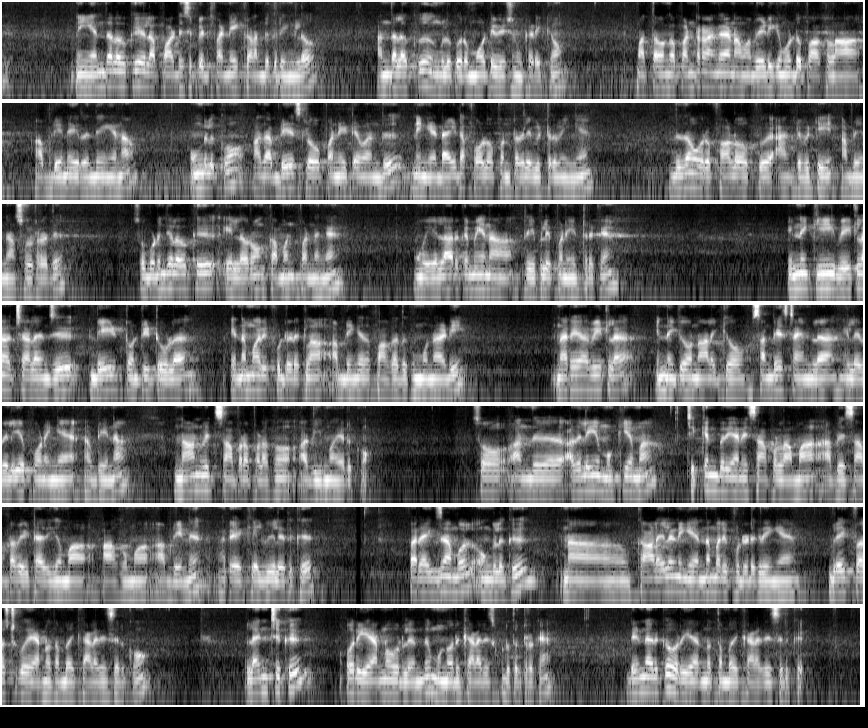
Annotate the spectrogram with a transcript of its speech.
நீங்கள் எந்த அளவுக்கு இதில் பார்ட்டிசிபேட் பண்ணி கலந்துக்கிறீங்களோ அந்தளவுக்கு உங்களுக்கு ஒரு மோட்டிவேஷன் கிடைக்கும். மற்றவங்க பண்ணுறாங்க நம்ம வேடிக்கை மட்டும் பார்க்கலாம் அப்படின்னு இருந்தீங்கன்னா உங்களுக்கும் அதை அப்படியே ஸ்லோ பண்ணிகிட்டே வந்து நீங்கள் டயட்டை ஃபாலோ பண்ணுறதுல விட்டுருவீங்க. இதுதான் ஒரு ஃபாலோ அப் ஆக்டிவிட்டி அப்படின்னு நான் சொல்கிறது ஸோ முடிஞ்ச அளவுக்கு எல்லோரும் கமெண்ட் பண்ணுங்கள் உங்கள் எல்லாருக்குமே நான் ரீப்ளை பண்ணிகிட்ருக்கேன் இன்றைக்கி weight loss challenge day twenty டூவில் என்ன மாதிரி ஃபுட் எடுக்கலாம் அப்படிங்கிறத பார்க்கறதுக்கு முன்னாடி நிறையா வீட்டில் இன்றைக்கோ நாளைக்கோ சண்டேஸ் டைமில் இல்லை வெளியே போனீங்க அப்படின்னா நான்வெஜ் சாப்பிட்ற பழக்கம் அதிகமாக இருக்கும். ஸோ அந்த அதுலேயும் முக்கியமாக சிக்கன் பிரியாணி சாப்பிட்லாமா? அப்படி சாப்பிட்டா வெயிட் அதிகமாக ஆகுமா? அப்படின்னு நிறைய கேள்விகள் இருக்குது ஃபார் எக்ஸாம்பிள் உங்களுக்கு நான் காலையில் நீங்கள் எந்த மாதிரி ஃபுட் எடுக்கிறீங்க? பிரேக்ஃபாஸ்ட்டுக்கு ஒரு இரநூத்தம்பது கேலரிஸ் இருக்கும். லஞ்சுக்கு ஒரு இரநூறுலேருந்து முந்நூறு கேலரிஸ் கொடுத்துட்ருக்கேன். டின்னருக்கு ஒரு இரநூத்தம்பது கேலரிஸ் இருக்குது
